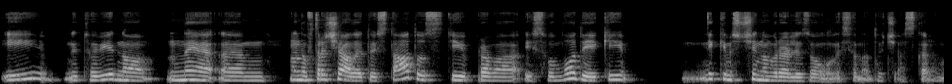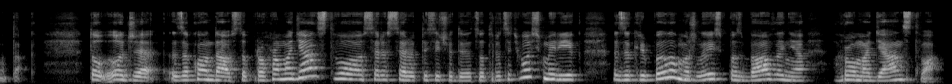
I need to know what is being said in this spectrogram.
і, відповідно, не, ем, ну, не втрачали той статус, ті права і свободи, які якимсь чином реалізовувалися на той час, скажімо так. То, отже, законодавство про громадянство СРСР 1938 рік закріпило можливість позбавлення громадянства.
